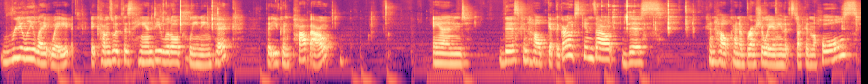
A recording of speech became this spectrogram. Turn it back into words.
really lightweight. It comes with this handy little cleaning pick that you can pop out and this can help get the garlic skins out. This can help kind of brush away any that's stuck in the holes.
